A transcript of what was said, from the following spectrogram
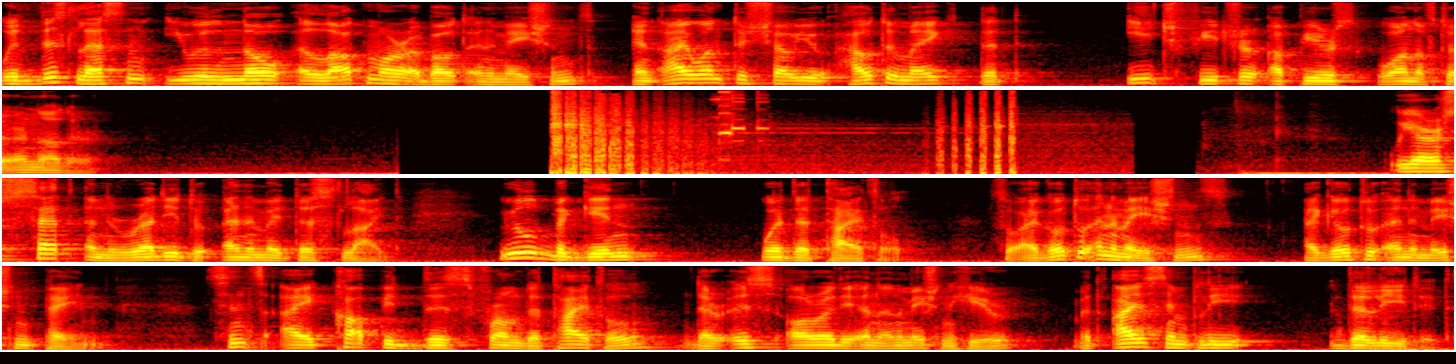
With this lesson, you will know a lot more about animations and I want to show you how to make that each feature appears one after another. We are set and ready to animate the slide. We will begin with the title. So I go to animations, I go to animation pane. Since I copied this from the title, there is already an animation here, but I simply delete it.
